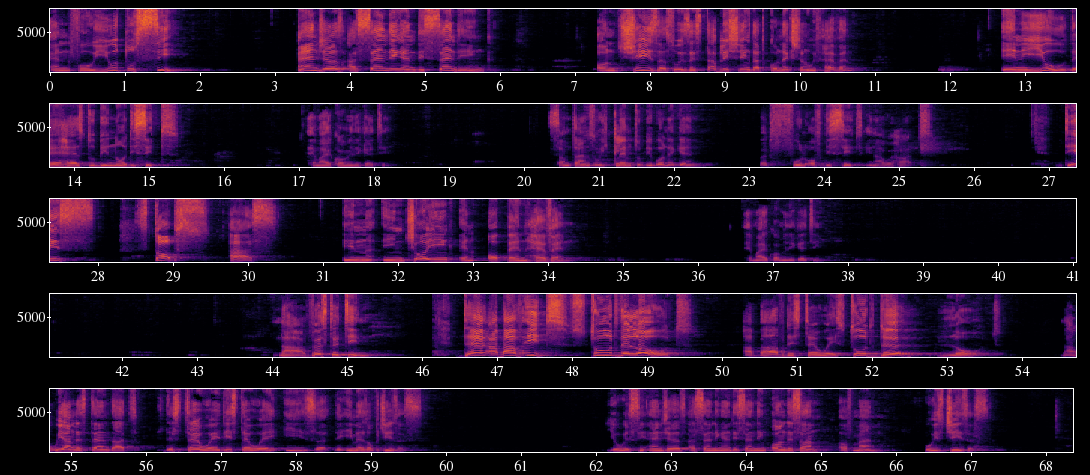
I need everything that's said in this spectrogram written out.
And for you to see angels ascending and descending on Jesus, who is establishing that connection with heaven, in you there has to be no deceit. Am I communicating? Sometimes we claim to be born again, but full of deceit in our heart. This stops us in enjoying an open heaven. Am I communicating? Now, verse 13. There above it stood the Lord. Above the stairway stood the Lord. Now we understand that the stairway, this stairway is uh, the image of Jesus. You will see angels ascending and descending on the Son of Man, who is Jesus.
